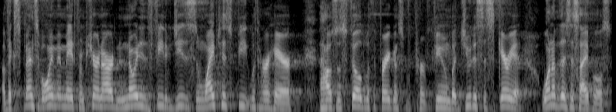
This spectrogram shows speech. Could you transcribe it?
of expensive ointment made from pure nard and anointed the feet of Jesus and wiped his feet with her hair. The house was filled with the fragrance of perfume. But Judas Iscariot, one of the disciples,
